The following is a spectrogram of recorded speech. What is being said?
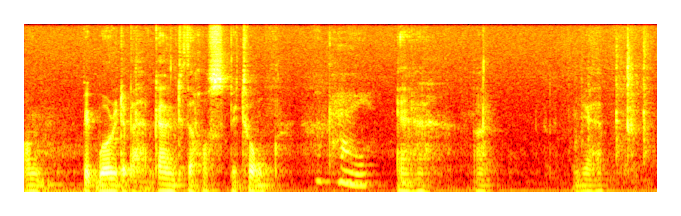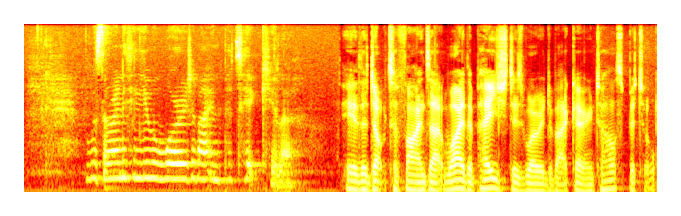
I'm a bit worried about going to the hospital. Okay. Yeah, I, yeah. Was there anything you were worried about in particular? Here, the doctor finds out why the patient is worried about going to hospital.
